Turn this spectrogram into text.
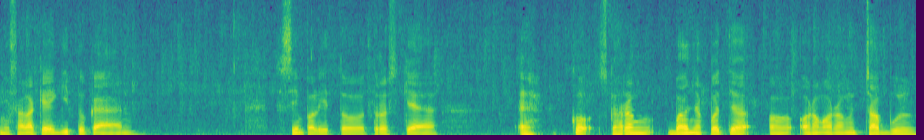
misalnya kayak gitu kan. Simpel itu. Terus kayak eh kok sekarang banyak banget ya uh, orang-orang cabul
